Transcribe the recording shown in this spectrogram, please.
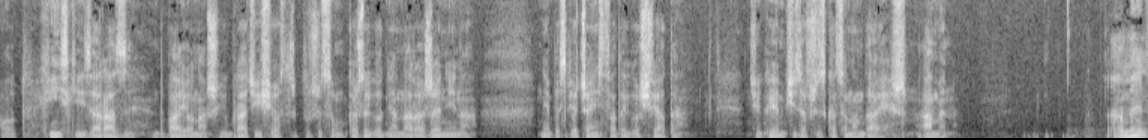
od chińskiej zarazy. Dbaj o naszych braci i siostry, którzy są każdego dnia narażeni na niebezpieczeństwa tego świata. Dziękujemy Ci za wszystko, co nam dajesz. Amen. Amen.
